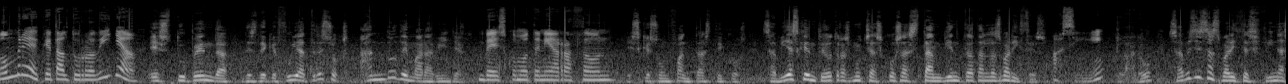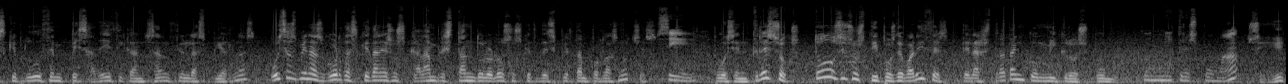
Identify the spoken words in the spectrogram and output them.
Hombre, ¿qué tal tu rodilla? Estupenda. Desde que fui a Tresox ando de maravilla. ¿Ves cómo tenía razón? Es que son fantásticos. ¿Sabías que entre otras muchas cosas también tratan las varices? ¿Ah, sí? Claro. ¿Sabes esas varices finas que producen pesadez y cansancio en las piernas? ¿O esas venas gordas que dan esos calambres tan dolorosos que te despiertan por las noches? Sí. Pues en Tresox, todos esos tipos de varices te las tratan con microespuma. ¿Con microespuma? Sí,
